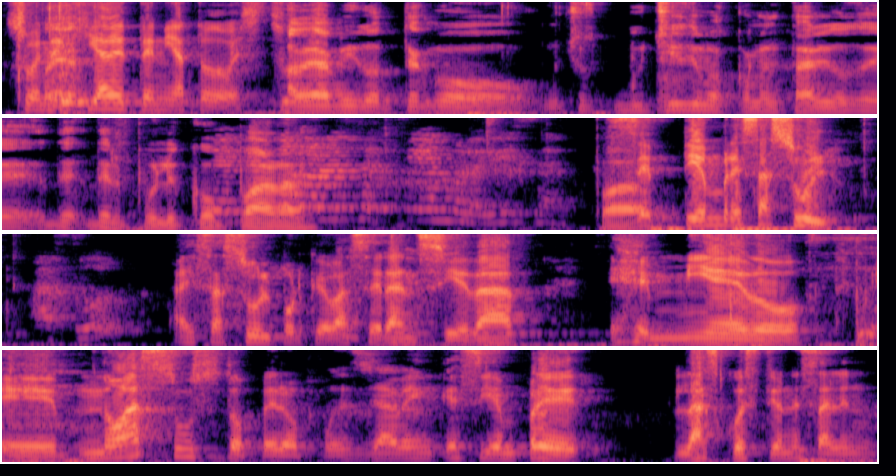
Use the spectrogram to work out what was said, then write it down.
Su energía detenía todo esto. A ver, amigo, tengo muchos, muchísimos comentarios de- de- del público ¿De qué para, septiembre, dicen? para- Septiembre es azul. ¿Azul? Es azul porque va a ser ansiedad, eh, miedo, eh, no asusto, pero pues ya ven que siempre las cuestiones salen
